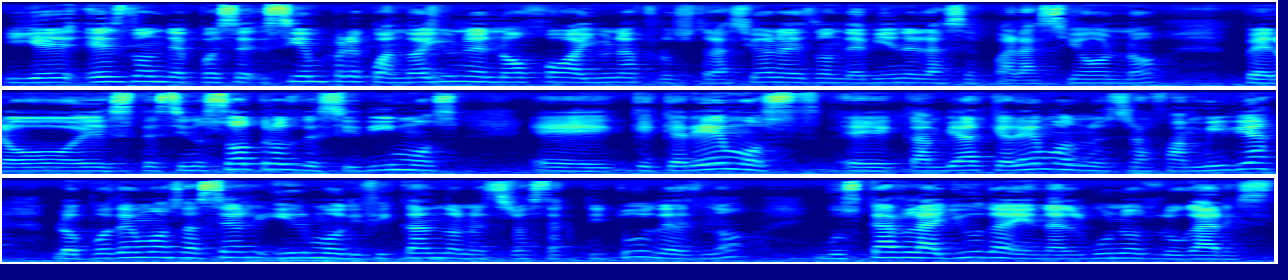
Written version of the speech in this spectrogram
Y e, es donde pues eh, siempre cuando hay un enojo, hay una frustración, es donde viene la separación, ¿no? pero este, si nosotros decidimos eh, que queremos eh, cambiar, queremos nuestra familia, lo podemos hacer, ir modificando nuestras actitudes, ¿no? Buscar la ayuda en algunos lugares.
